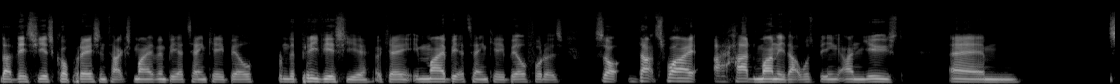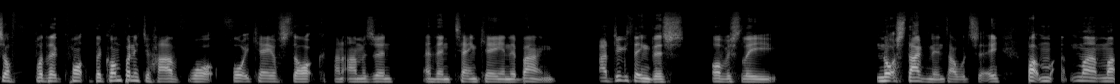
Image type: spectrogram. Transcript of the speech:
that this year's corporation tax might even be a 10k bill from the previous year. Okay, it might be a 10k bill for us. So that's why I had money that was being unused. Um, so for the the company to have what 40k of stock on Amazon and then 10k in the bank, I do think this obviously not stagnant, I would say, but my, my,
